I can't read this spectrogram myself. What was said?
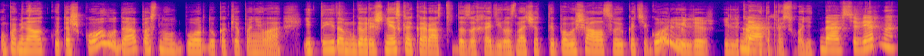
упоминала какую-то школу, да, по сноуборду, как я поняла, и ты там, говоришь, несколько раз туда заходила. Значит, ты повышала свою категорию или, или как да. это происходит? Да, все верно.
